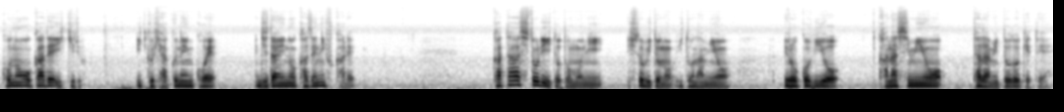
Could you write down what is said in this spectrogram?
この丘で生きる。幾百年超え時代の風に吹かれ片足取りとともに人々の営みを喜びを悲しみをただ見届けて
